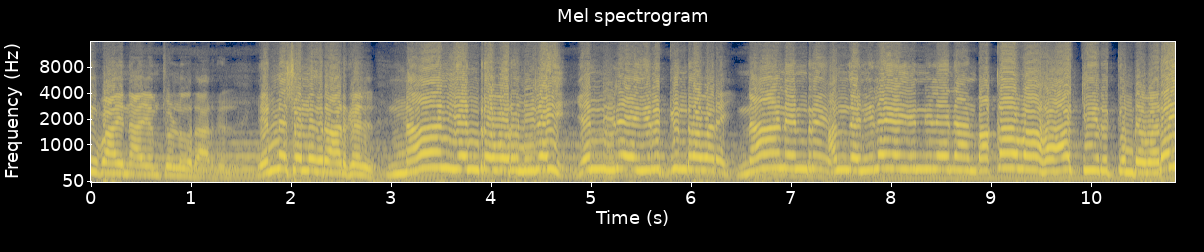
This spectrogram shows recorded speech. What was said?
ரிபாய் நாயம் சொல்லுகிறார்கள்? என்ன சொல்லுகிறார்கள்? நான் என்ற ஒரு நிலை என்னிலே இருக்கின்ற வரை நான் என்று அந்த நிலையை என்னிலே நான் பக்காவாக ஆக்கி இருக்கின்ற வரை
